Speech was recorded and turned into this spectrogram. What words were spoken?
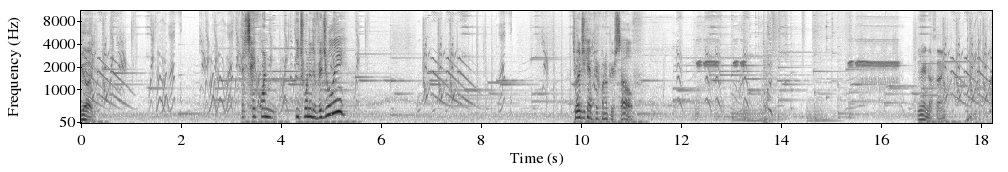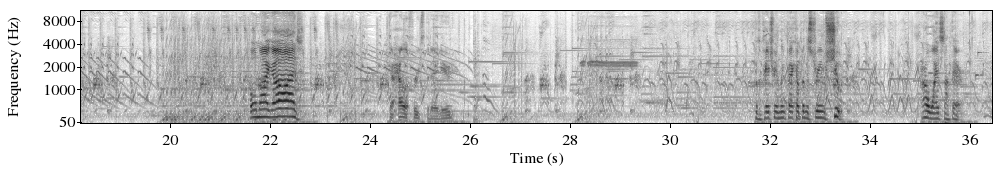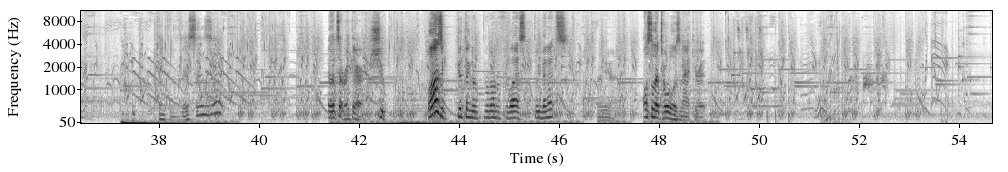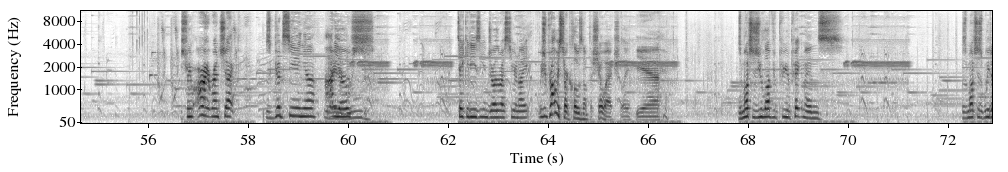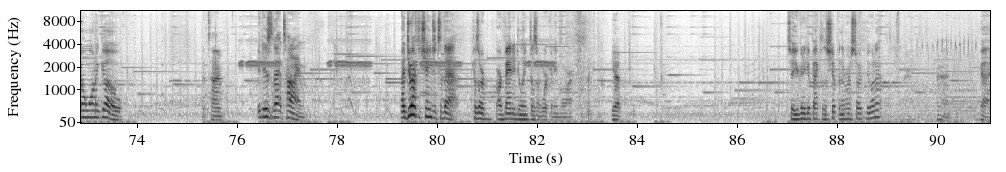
good. They take one, each one individually? Too bad you can't pick one up yourself. You ain't nothing. Oh my god! Got hella fruits today, dude. Put the Patreon link back up in the stream. Shoot! I don't know why it's not there. I think this is it? Yeah, that's it right there. Shoot. Well, that was a good thing to remember for the last three minutes. Oh yeah. Also, that total isn't accurate. Stream. All right, Rencheck. It was good seeing you. Adios. Take it easy. Enjoy the rest of your night. We should probably start closing up the show, actually. Yeah. As much as you love your, your Pikmins, as much as we don't want to go, The time. it is that time. I do have to change it to that, because our, our vanity link doesn't work anymore. Yep. So you're gonna get back to the ship and then we're gonna start doing it? Alright. Okay.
